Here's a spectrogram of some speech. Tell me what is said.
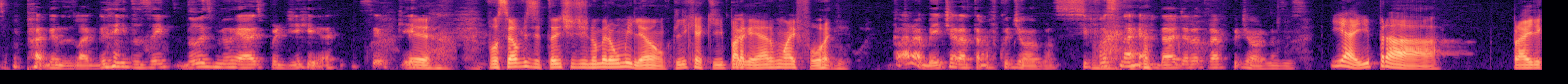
As propagandas lá, ganhe 200, 2 mil reais por dia, não sei o quê. É, você é o visitante de número 1 milhão. Clique aqui para É. ganhar um iPhone. Claramente era tráfico de órgãos. Se fosse na realidade, era tráfico de órgãos isso. E aí, pra, pra ele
